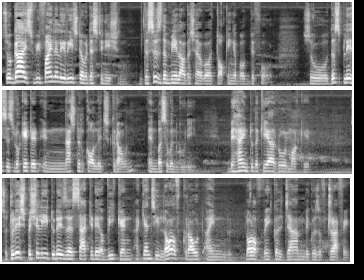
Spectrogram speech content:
So guys, we finally reached our destination. This is the Mela which I was talking about before. So this place is located in National College ground in Basavanagudi, behind to the KR Road Market. So today, especially today is a Saturday, a weekend. I can see a lot of crowd and lot of vehicle jam because of traffic.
